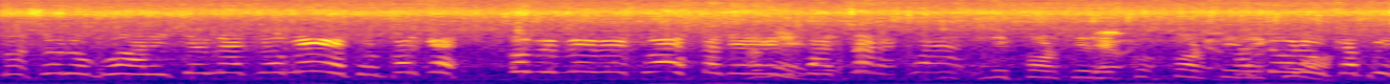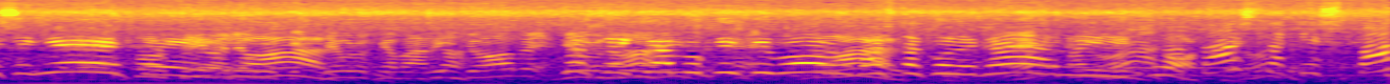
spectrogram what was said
Ma sono uguali, c'è mezzo metro, perché come vive questa devi vedi. passare questa. Li porti le, porti Ma tu non capisci Porti niente. le devono chiamare i giovani. Se cerchiamo chi ti vuole, basta Eh, collegarli. Ma basta che spacchino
